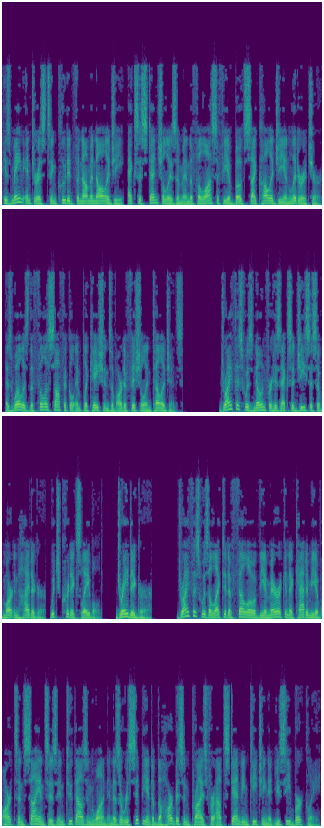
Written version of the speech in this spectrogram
His main interests included phenomenology, existentialism and the philosophy of both psychology and literature, as well as the philosophical implications of artificial intelligence. Dreyfus was known for his exegesis of Martin Heidegger, which critics labeled Dreidegger Dreyfus was elected a Fellow of the American Academy of Arts and Sciences in 2001 and is a recipient of the Harbison Prize for Outstanding Teaching at UC Berkeley.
